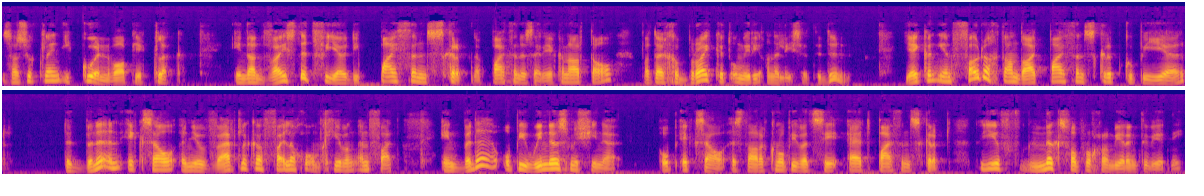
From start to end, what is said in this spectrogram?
is daar so 'n klein ikoon waarop jy klik en dan wys dit vir jou die Python skrip. Nou Python is 'n rekenaartaal wat hy gebruik het om hierdie analise te doen. Jy kan eenvoudig dan daai Python skrip kopieer, dit binne in Excel in jou werklike veilige omgewing invat en binne op die Windows masjiene op Excel is daar 'n knoppie wat sê add Python script. Jy hoef niks van programmering te weet nie,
